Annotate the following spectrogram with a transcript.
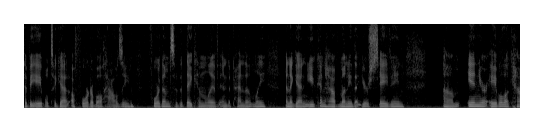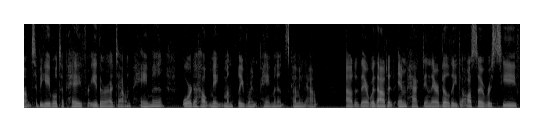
to be able to get affordable housing for them so that they can live independently. And again, you can have money that you're saving um, in your ABLE account to be able to pay for either a down payment or to help make monthly rent payments coming out out of there without it impacting their ability to also receive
